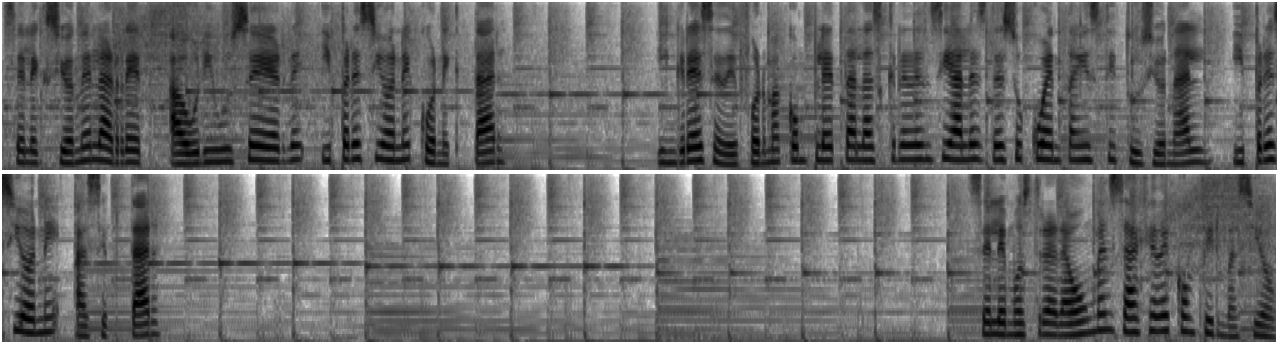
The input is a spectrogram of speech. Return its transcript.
Seleccione la red Auri UCR y presione Conectar ingrese de forma completa las credenciales de su cuenta institucional y presione Aceptar. Se le mostrará un mensaje de confirmación.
